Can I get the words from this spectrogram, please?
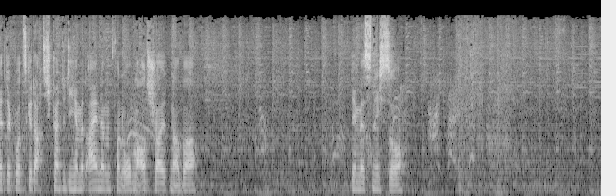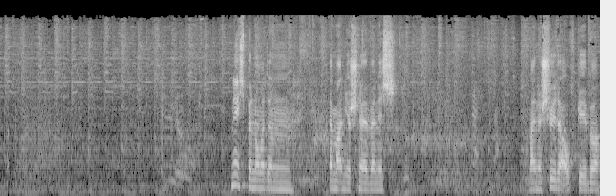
Hätte kurz gedacht, ich könnte die hier mit einem von oben ausschalten, aber dem ist nicht so. Ne, ich bin nur mit den Hämmern hier schnell, wenn ich meine Schilder aufgebe.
